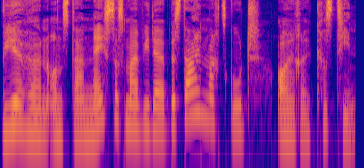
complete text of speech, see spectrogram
Wir hören uns dann nächstes Mal wieder. Bis dahin macht's gut, eure Christine.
